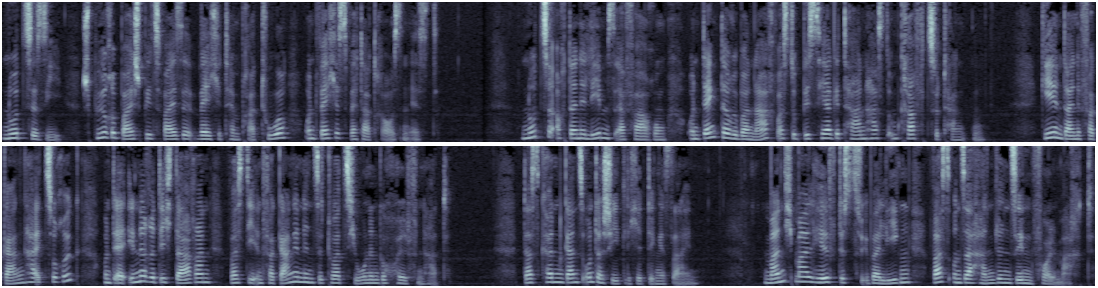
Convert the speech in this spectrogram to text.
Nutze sie, Spüre beispielsweise, welche Temperatur und welches Wetter draußen ist. Nutze auch deine Lebenserfahrung und denk darüber nach, was du bisher getan hast, um Kraft zu tanken. Geh in deine Vergangenheit zurück und erinnere dich daran, was dir in vergangenen Situationen geholfen hat. Das können ganz unterschiedliche Dinge sein. Manchmal hilft es zu überlegen, was unser Handeln sinnvoll macht.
